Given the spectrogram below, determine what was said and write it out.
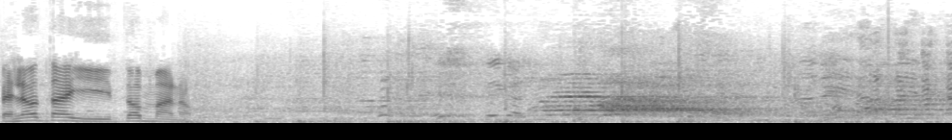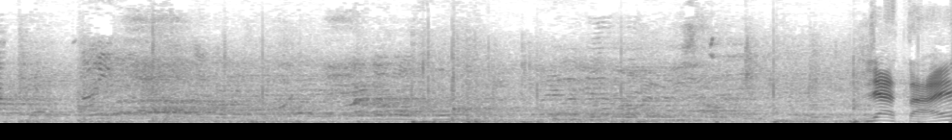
pelotas y dos manos. Ya está, ¿eh?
